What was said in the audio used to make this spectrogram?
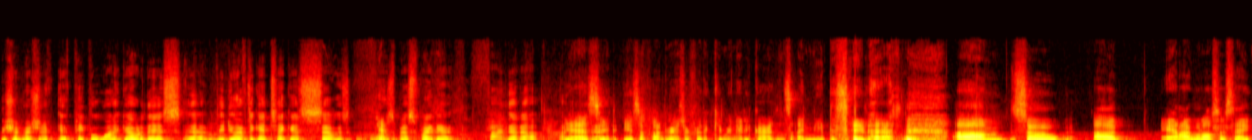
We should mention if, if people want to go to this, uh, mm-hmm. they do have to get tickets. So, is, what's the best way to find that out? Yes, that? it is a fundraiser for the community gardens. I need to say that. Right. Um, so, uh, and I would also say,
